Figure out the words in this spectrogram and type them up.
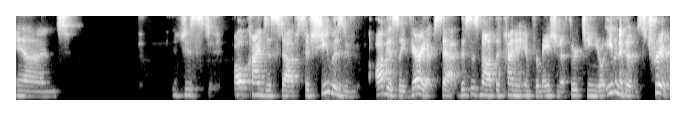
and just all kinds of stuff. So she was obviously very upset. This is not the kind of information a 13 year old, even if it was true,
